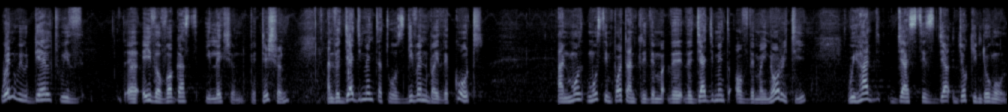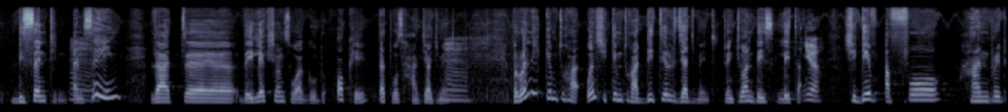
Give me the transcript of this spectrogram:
when we dealt with uh, 8th of August election petition and the judgment that was given by the court, and mo- most importantly, the, the, the judgment of the minority, we had Justice jo- Njoki Ndung'u dissenting and saying that uh, the elections were good. Okay, that was her judgment. But when it came to her, when she came to her detailed judgment, 21 days later, Yeah. She gave a 400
